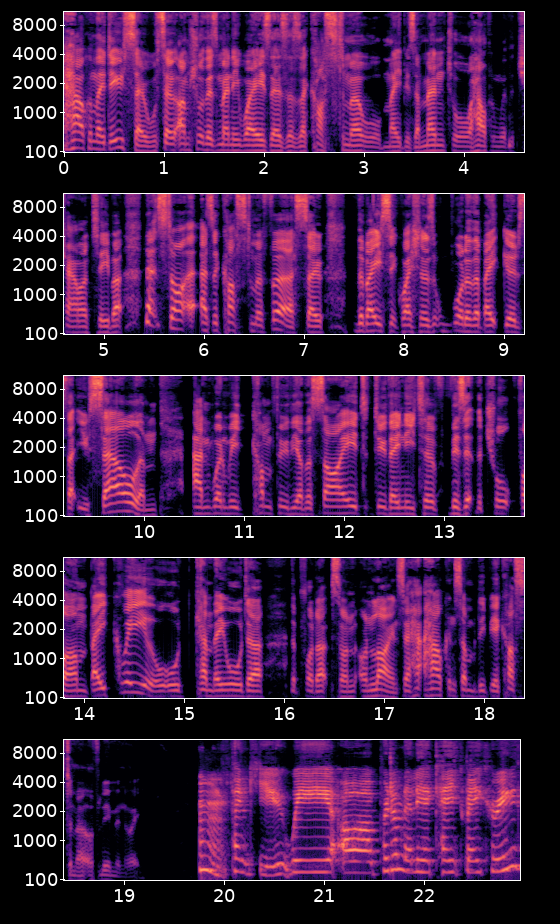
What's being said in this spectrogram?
how can they do so? So, I'm sure there's many ways. There's as a customer, or maybe as a mentor, or helping with a charity. But let's start as a customer first. So, the basic question is what are the baked goods that you sell? And, and when we come through the other side, do they need to visit the Chalk Farm bakery or, can they order the products on, online? So, how, how can somebody be a customer of Luminary? Mm, thank you. We are predominantly a cake bakery,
